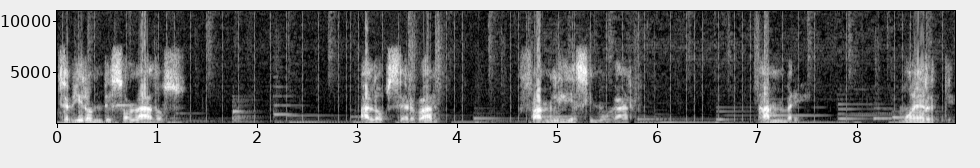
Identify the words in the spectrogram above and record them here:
se vieron desolados al observar familias sin hogar, hambre, muerte,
